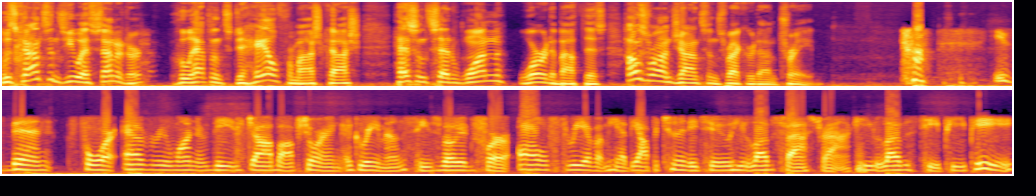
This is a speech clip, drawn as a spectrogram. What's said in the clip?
Wisconsin's U.S. Senator, who happens to hail from Oshkosh, hasn't said one word about this. How's Ron Johnson's record on trade? He's been for every one of these job offshoring agreements. He's voted for all three of them. He had the opportunity to. He loves Fast Track. He loves TPP.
